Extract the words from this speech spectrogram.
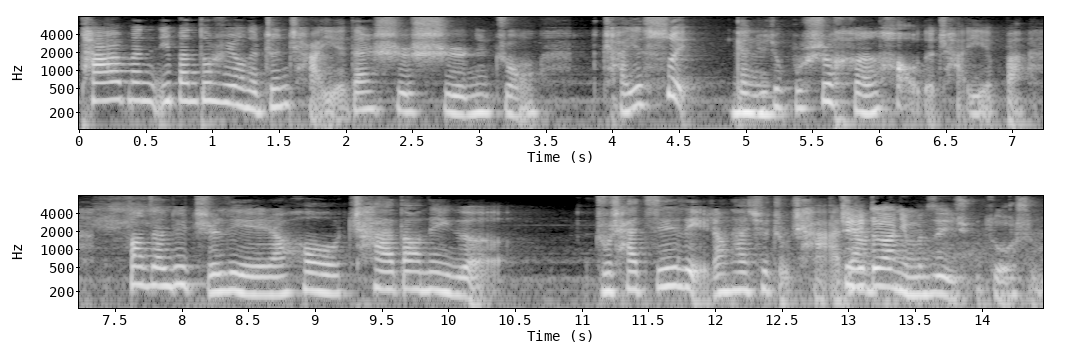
他们一般都是用的真茶叶，但是是那种茶叶碎，感觉就不是很好的茶叶吧。放在滤纸里，然后插到那个煮茶机里，让它去煮茶。这些都要你们自己去做是吗？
